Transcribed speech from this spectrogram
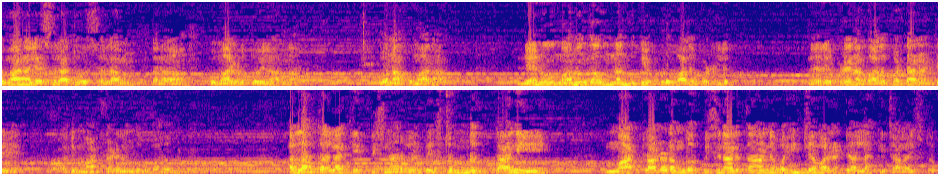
లుకుమాన్ అలీ సలాతు వసలాం తన కుమారుడితో ఇలా అన్నారు ఓ నా కుమారా నేను మౌనంగా ఉన్నందుకు ఎప్పుడూ బాధపడలేదు. నేను ఎప్పుడైనా బాధపడ్డానంటే అది మాట్లాడినందుకు బాధపడ్డాను. అల్లాహ్ తాలాకి పిసినారులంటే ఇష్టం ఉండదు కానీ మాట్లాడడంలో పిసినారితనాన్ని వహించే వాళ్ళంటే అల్లాహ్కి చాలా ఇష్టం.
